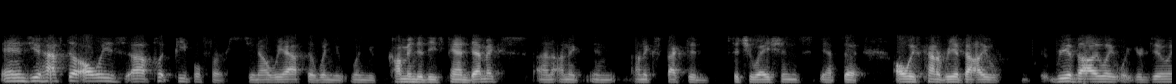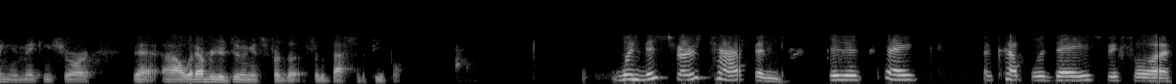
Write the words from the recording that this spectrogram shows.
And you have to always uh, put people first. You know, we have to when you when you come into these pandemics and un, in unexpected situations, you have to always kind of reevaluate reevaluate what you're doing and making sure that uh, whatever you're doing is for the for the best of the people when this first happened, did it take a couple of days before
